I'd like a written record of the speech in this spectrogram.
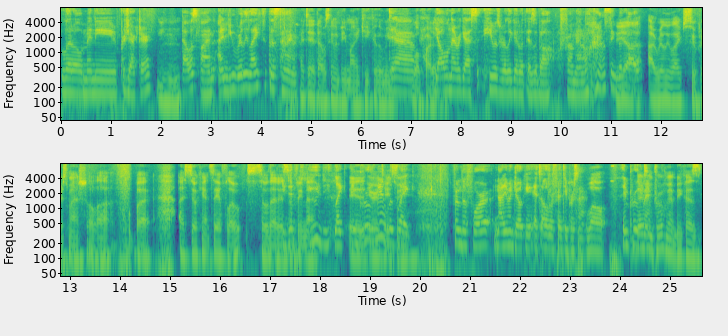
little mini projector. hmm That was fun, and you really liked it this time. I did. That was gonna be my geek of the week. Yeah. Well, part of Y'all it. will never guess. He was really good with Isabelle from Animal Crossing. The yeah, dog. I really liked Super Smash a lot, but I still can't stay afloat. So that is You did something that you like the it improvement was me. like from before. Not even joking. It's over fifty percent. well, Improvement. There's improvement because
